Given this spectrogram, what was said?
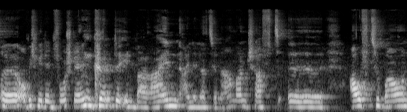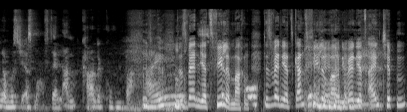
äh, ob ich mir denn vorstellen könnte, in Bahrain eine Nationalmannschaft äh, aufzubauen. Da musste ich erstmal auf der Landkarte gucken, Bahrain. Das werden jetzt viele machen. Das werden jetzt ganz viele machen. Die werden jetzt eintippen,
